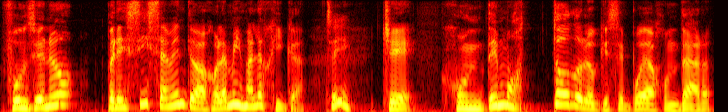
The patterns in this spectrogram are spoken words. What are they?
funcionó precisamente bajo la misma lógica. Sí. Che, juntemos todo lo que se pueda juntar,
